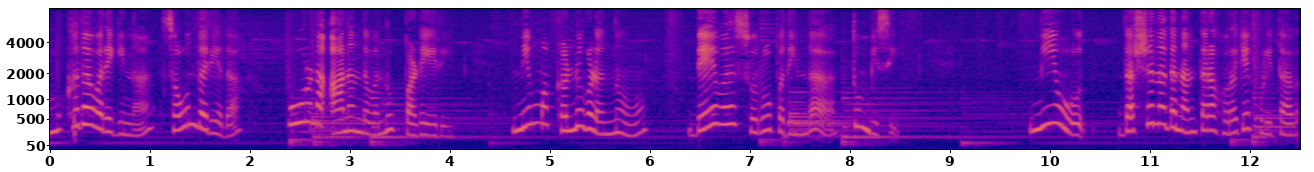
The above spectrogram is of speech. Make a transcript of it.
ಮುಖದವರೆಗಿನ ಸೌಂದರ್ಯದ ಪೂರ್ಣ ಆನಂದವನ್ನು ಪಡೆಯಿರಿ. ನಿಮ್ಮ ಕಣ್ಣುಗಳನ್ನು ದೇವರ ಸ್ವರೂಪದಿಂದ ತುಂಬಿಸಿ. ನೀವು ದರ್ಶನದ ನಂತರ ಹೊರಗೆ ಕುಳಿತಾಗ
